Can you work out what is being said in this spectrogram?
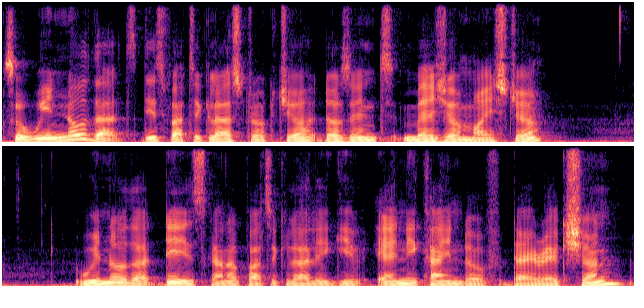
So we know that this particular structure doesn't measure moisture we know that this cannot particularly give any kind of direction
